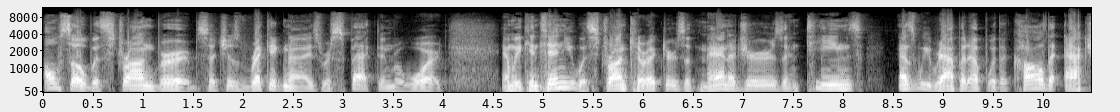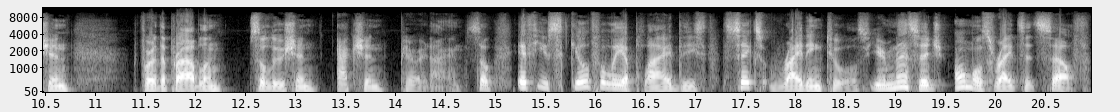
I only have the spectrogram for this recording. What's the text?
also with strong verbs such as recognize, respect, and reward. And we continue with strong characters of managers and teams as we wrap it up with a call to action for the problem, solution, action paradigm. So if you skillfully applied these six writing tools, your message almost writes itself.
